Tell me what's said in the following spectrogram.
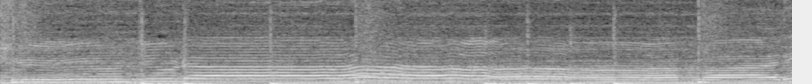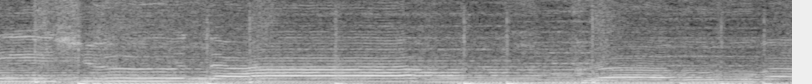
శుద్ధుడా పరిశుద్ధ ప్రభువా.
